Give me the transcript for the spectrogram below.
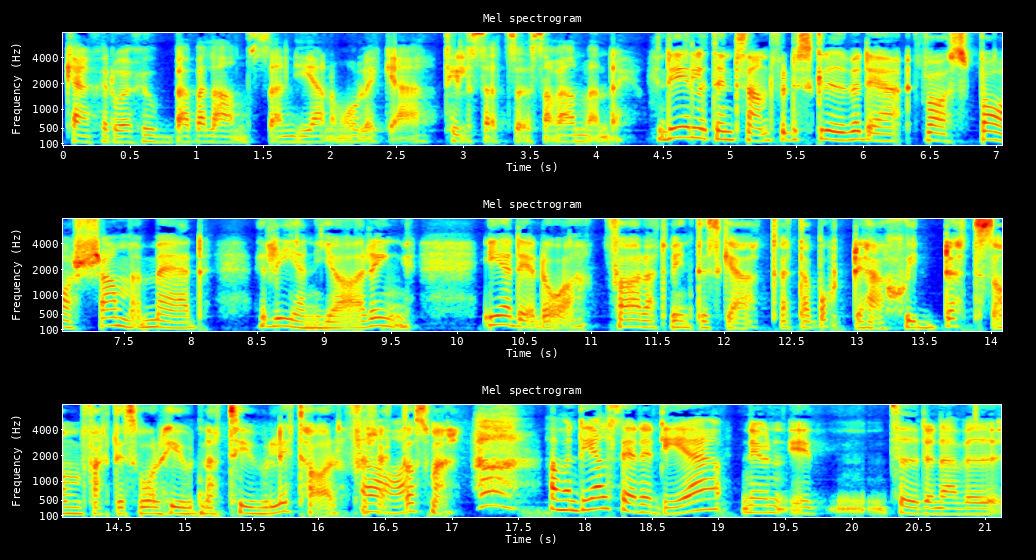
kanske då rubba balansen genom olika tillsatser som vi använder. Det är lite intressant för du skriver det, var sparsam med rengöring. Är det då för att vi inte ska tvätta bort det här skyddet som faktiskt vår hud naturligt har försett Ja. oss med? Ja, men dels är det det. Nu tider när vi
